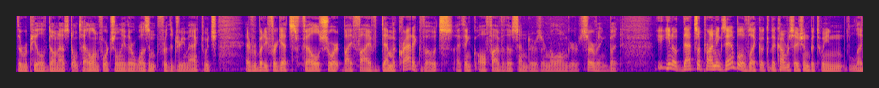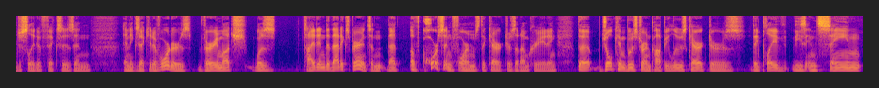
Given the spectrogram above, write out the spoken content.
the repeal of Don't Ask, Don't Tell. Unfortunately, there wasn't for the Dream Act, which everybody forgets fell short by five Democratic votes. I think all five of those senators are no longer serving, but you know, that's a prime example of like the conversation between legislative fixes and and executive orders. Very much was tied into that experience. And that, of course, informs the characters that I'm creating. The Joel Kim Booster and Poppy Liu's characters, they play these insane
